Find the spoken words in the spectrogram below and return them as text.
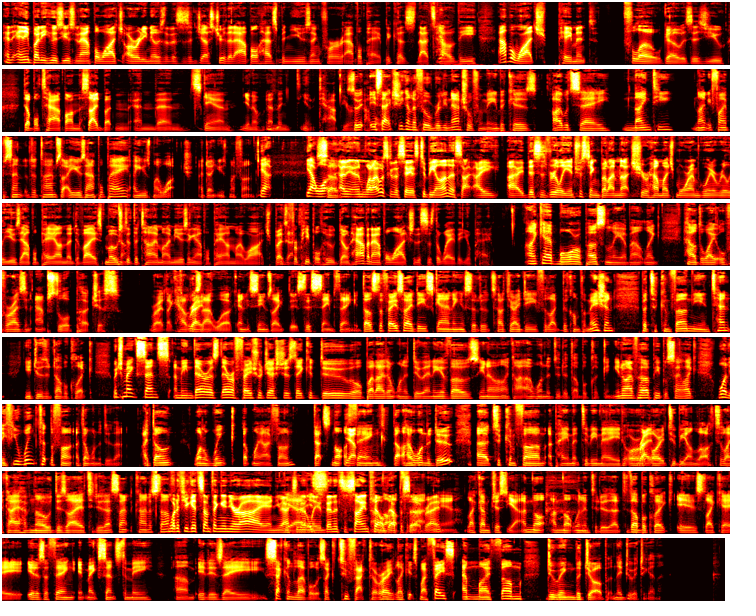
and anybody who's used an Apple Watch already knows that this is a gesture that Apple has been using for Apple Pay because that's yep. how the Apple Watch payment flow goes is you double tap on the side button and then scan, you know, mm-hmm. and then you know tap your So Apple it's actually going to feel really natural for me because I would say 90 95% of the times that I use Apple Pay, I use my watch. I don't use my phone. Yeah. Yeah, well, so, I mean, and what I was going to say is, to be honest, I, I, I, this is really interesting, but I'm not sure how much more I'm going to really use Apple Pay on the device. Most no. of the time, I'm using Apple Pay on my watch. But exactly. for people who don't have an Apple Watch, this is the way that you'll pay. I care more personally about like how do I authorize an App Store purchase right? Like, how does right. that work? And it seems like it's this same thing. It does the Face ID scanning instead of the Touch ID for like the confirmation, but to confirm the intent, you do the double click, which makes sense. I mean, there is there are facial gestures they could do, or but I don't want to do any of those. You know, like I, I want to do the double clicking. You know, I've heard people say like, "What if you winked at the phone?" I don't want to do that. I don't want to wink at my iPhone. That's not a yep. thing that I want to do uh, to confirm a payment to be made or right. or it to be unlocked. Like I have no desire to do that kind of stuff. What if you get something in your eye and you accidentally? Yeah, then it's a Seinfeld episode, right? Yeah. Like I'm just yeah, I'm not I'm not willing to do that. The double click is like a it is a thing. It makes sense to me. Um, it is a second level. It's like a two factor, right? Like it's my face and my thumb doing the job, and they do it together.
